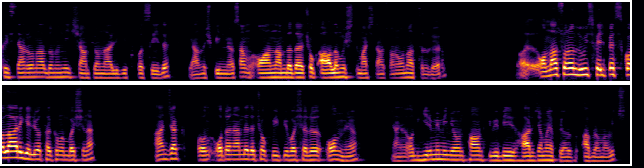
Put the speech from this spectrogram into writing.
Cristiano Ronaldo'nun ilk Şampiyonlar Ligi kupasıydı. Yanlış bilmiyorsam. O anlamda da çok ağlamıştı maçtan sonra onu hatırlıyorum. Ondan sonra Luis Felipe Scolari geliyor takımın başına. Ancak o, o dönemde de çok büyük bir başarı olmuyor. Yani o 20 milyon pound gibi bir harcama yapıyor Abramovich.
